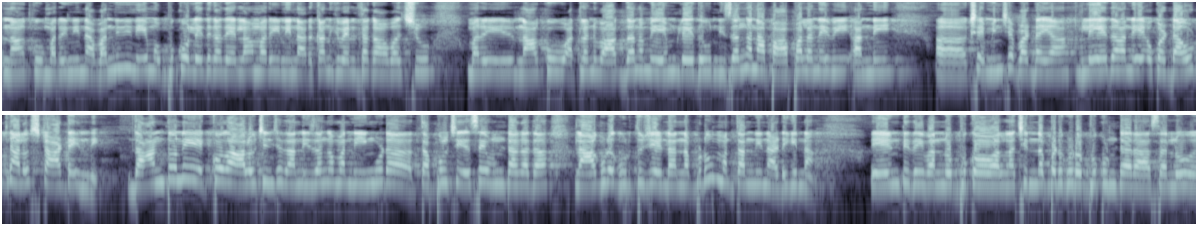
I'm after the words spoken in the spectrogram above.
నాకు మరి నేను అవన్నీ నేను ఏం ఒప్పుకోలేదు కదా. ఎలా మరి నేను నరకానికి వెళ్తా కావచ్చు? మరి నాకు అట్లని వాగ్దానం ఏం లేదు. నిజంగా నా పాపాలు అనేవి అన్నీ క్షమించబడ్డాయా? లేదా అనే ఒక డౌట్ నాలో స్టార్ట్ అయింది. దాంతోనే ఎక్కువగా ఆలోచించేదాన్ని. నిజంగా మరి నేను కూడా తప్పులు చేసే ఉంటా కదా. నాకు కూడా గుర్తు చేయండి అన్నప్పుడు మరి తను నేను అడిగిన. ఏంటిది ఇవన్నీ ఒప్పుకోవాలన్నా? చిన్నప్పుడు కూడా ఒప్పుకుంటారా అసలు?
